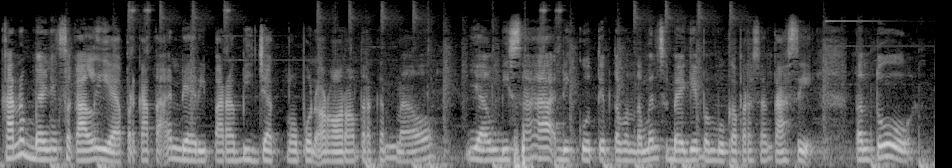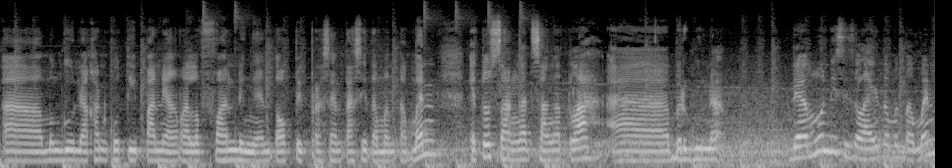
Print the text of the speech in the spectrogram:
Karena banyak sekali ya perkataan dari para bijak maupun orang-orang terkenal yang bisa dikutip teman-teman sebagai pembuka presentasi. Tentu uh, menggunakan kutipan yang relevan dengan topik presentasi teman-teman itu sangat-sangatlah uh, berguna. Namun di sisi lain teman-teman,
